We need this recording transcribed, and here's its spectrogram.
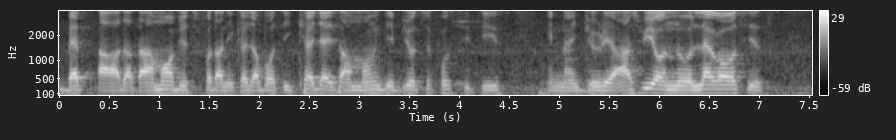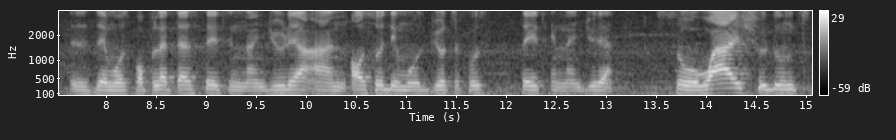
bet, uh, that are more beautiful than Ikeja, but Ikeja is among the beautiful cities in Nigeria. As we all know, Lagos is is the most populated state in Nigeria and also the most beautiful state in Nigeria. So why shouldn't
